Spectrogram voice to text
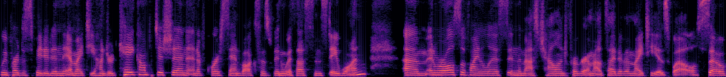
We participated in the MIT 100K competition. And of course, Sandbox has been with us since day one. Um, and we're also finalists in the Mass Challenge program outside of MIT as well. So,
